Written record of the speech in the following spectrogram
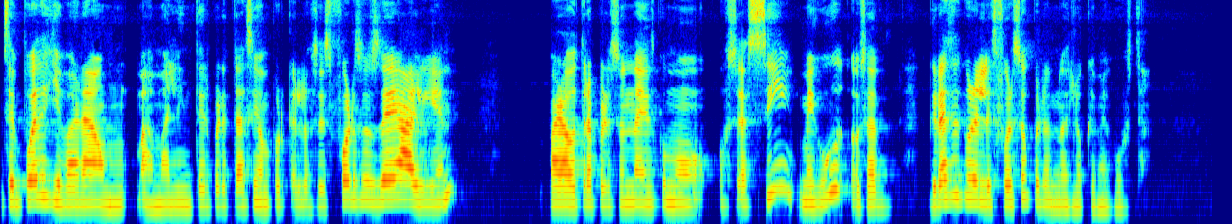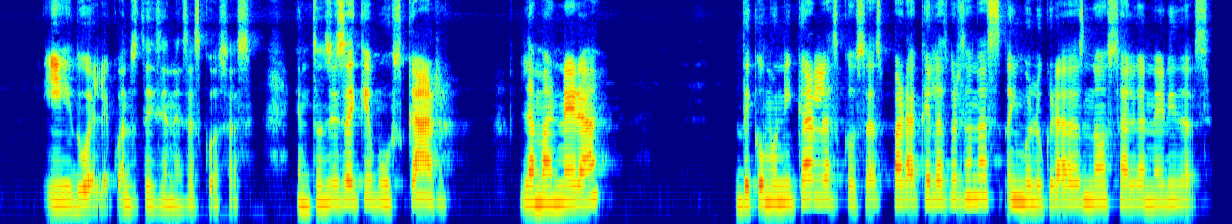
se puede llevar a, un, a malinterpretación porque los esfuerzos de alguien para otra persona es como, o sea, sí, me gusta, o sea, gracias por el esfuerzo, pero no es lo que me gusta. Y duele cuando te dicen esas cosas. Entonces hay que buscar la manera de comunicar las cosas para que las personas involucradas no salgan heridas.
